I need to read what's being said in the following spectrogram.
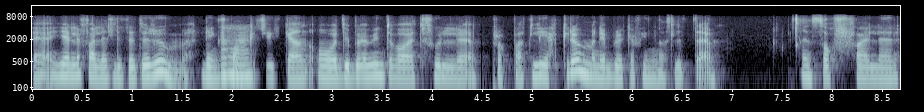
i alla fall ett litet rum längst Mm. bak i kyrkan. Och det behöver inte vara ett fullproppat lekrum, men det brukar finnas lite en soffa eller,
